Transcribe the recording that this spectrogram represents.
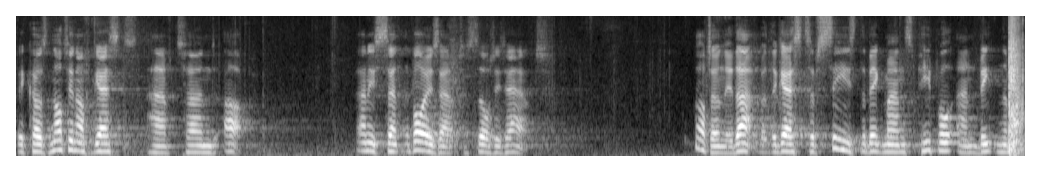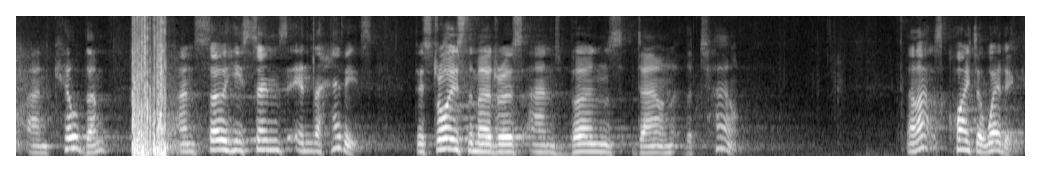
because not enough guests have turned up. And he's sent the boys out to sort it out. Not only that, but the guests have seized the big man's people and beaten them up and killed them. And so he sends in the heavies, destroys the murderers, and burns down the town. Now that's quite a wedding.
